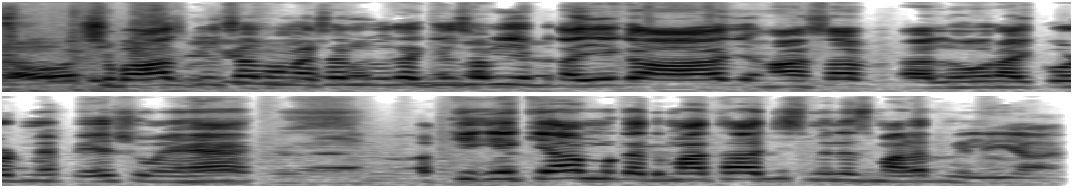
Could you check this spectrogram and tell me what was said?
शबाज गिल साहब हमारे साथ मौजूद है। गिल साहब ये बताइएगा आज हाँ साहब लाहौर हाई कोर्ट में पेश हुए हैं। कि ये क्या मुकदमा था जिसमें जमानत मिली आज?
